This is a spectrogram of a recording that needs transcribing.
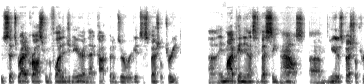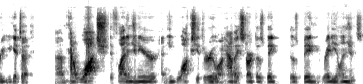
who sits right across from the flight engineer, and that cockpit observer gets a special treat. Uh, in my opinion, that's the best seat in the house. Um, you get a special treat. You get to um, kind of watch the flight engineer, and he walks you through on how they start those big those big radial engines.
